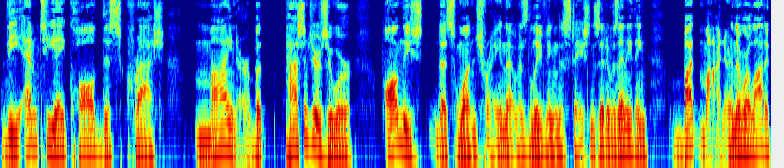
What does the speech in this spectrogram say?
The MTA called this crash minor, but passengers who were on these this one train that was leaving the station said it was anything but minor and there were a lot of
